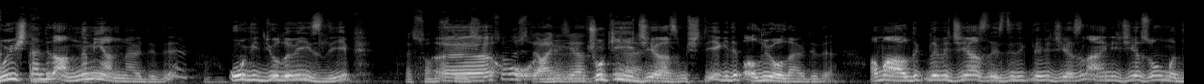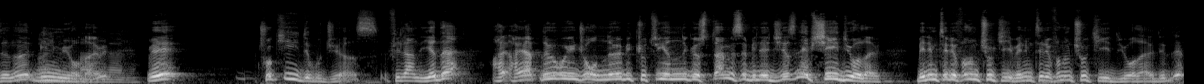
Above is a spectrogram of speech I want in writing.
Bu işten dedi anlamayanlar dedi. O videoları izleyip Ve sonuç değişiyor sonuçta. o- Aynı cihaz Çok iyi yani. cihazmış diye gidip alıyorlar dedi. Ama aldıkları cihazla izledikleri cihazın aynı cihaz olmadığını bilmiyorlar. aynen, aynen. Ve çok iyiydi bu cihaz filan ya da hayatları boyunca onlara bir kötü yanını göstermese bile cihazın hep şey diyorlar. Benim telefonum çok iyi, benim telefonum çok iyi diyorlar dedi.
